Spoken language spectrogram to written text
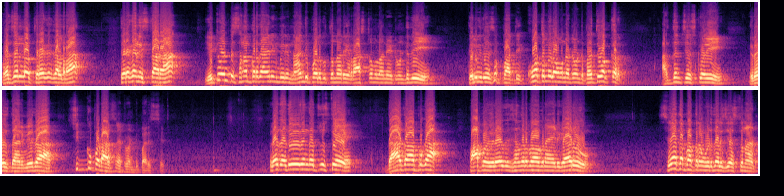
ప్రజల్లో తిరగగలరా? తిరగనిస్తారా? ఎటువంటి సాంప్రదాయానికి మీరు నాంది పలుకుతున్నారు ఈ రాష్ట్రంలో అనేటువంటిది తెలుగుదేశం పార్టీ కూటమిలో ఉన్నటువంటి ప్రతి ఒక్కరు అర్థం చేసుకొని ఈరోజు దాని మీద సిగ్గుపడాల్సినటువంటి పరిస్థితి. లేదా అదేవిధంగా చూస్తే దాదాపుగా పాపం ఈరోజు చంద్రబాబు నాయుడు గారు శ్వేతపత్రం విడుదల చేస్తున్నాడు.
